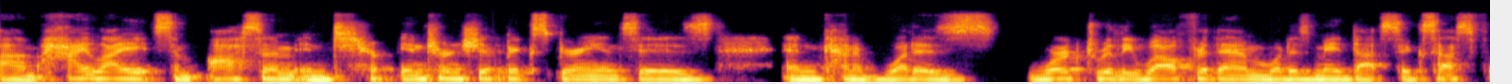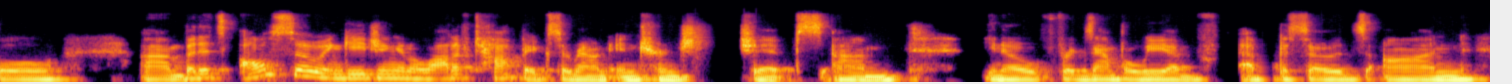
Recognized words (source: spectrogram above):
um, highlight some awesome inter- internship experiences and kind of what has worked really well for them, what has made that successful. Um, but it's also engaging in a lot of topics around internships. Um, you know, for example, we have episodes on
